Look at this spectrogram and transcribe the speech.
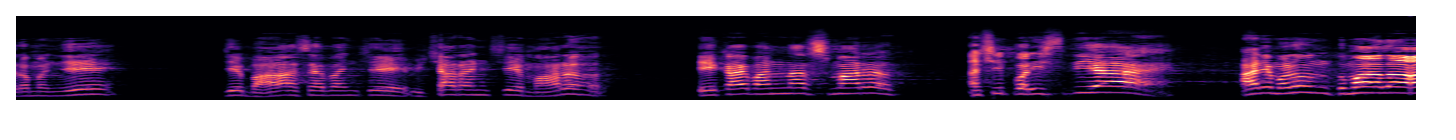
खरं म्हणजे जे बाळासाहेबांचे विचारांचे मारक ते काय बांधणार स्मारक? अशी परिस्थिती आहे. आणि म्हणून तुम्हाला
